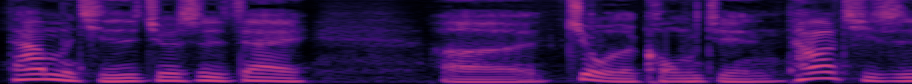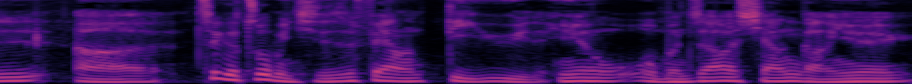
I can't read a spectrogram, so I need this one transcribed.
他们其实就是在。呃，旧的空间，它其实呃，这个作品其实是非常地域的，因为我们知道香港因为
